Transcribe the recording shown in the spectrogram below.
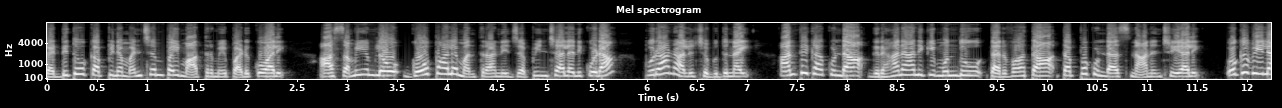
గడ్డితో కప్పిన మంచంపై మాత్రమే పడుకోవాలి. ఆ సమయంలో గోపాల మంత్రాన్ని జపించాలని కూడా పురాణాలు చెబుతున్నాయి. అంతేకాకుండా గ్రహణానికి ముందు తర్వాత తప్పకుండా స్నానం చేయాలి. ఒకవేళ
